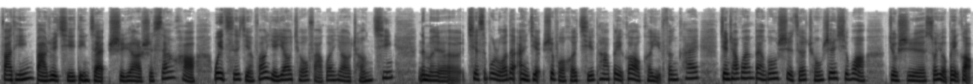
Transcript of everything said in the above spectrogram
法庭把日期定在十月二十三号。为此，检方也要求法官要澄清，那么切斯布罗的案件是否和其他被告可以分开？检察官办公室则重申，希望就是所有被告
